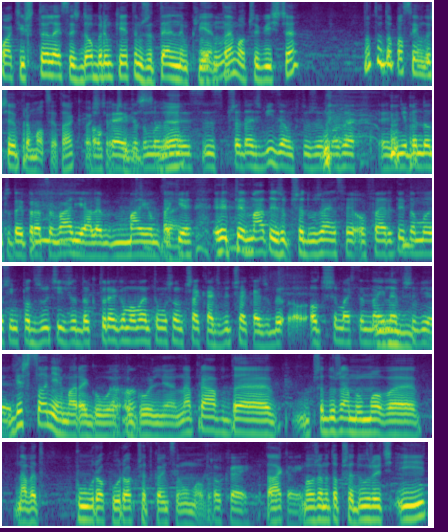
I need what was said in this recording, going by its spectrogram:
płacisz tyle, jesteś dobrym klientem, rzetelnym klientem, Mhm. oczywiście. No to dopasujemy do siebie promocję, tak? Okej, Oczywiście, to oczywiście, możemy nie? s- sprzedać widzom, którzy może y, nie będą tutaj pracowali, ale mają Tak. takie y, tematy, że przedłużają swoje oferty, to możesz im podrzucić, że do którego momentu muszą czekać, wyczekać, żeby o- otrzymać ten najlepszy wiesz. Wiesz co, nie ma reguły ogólnie. Naprawdę przedłużamy umowę nawet pół roku, rok przed końcem umowy. Okej, Tak, okej. możemy to przedłużyć i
